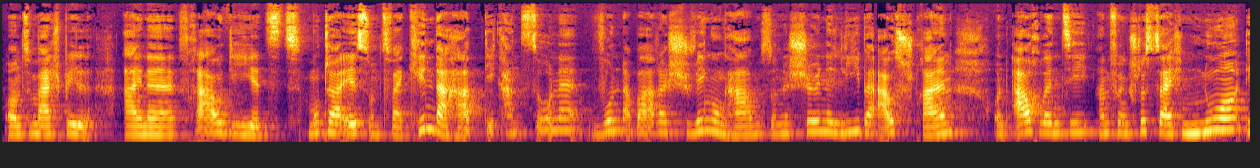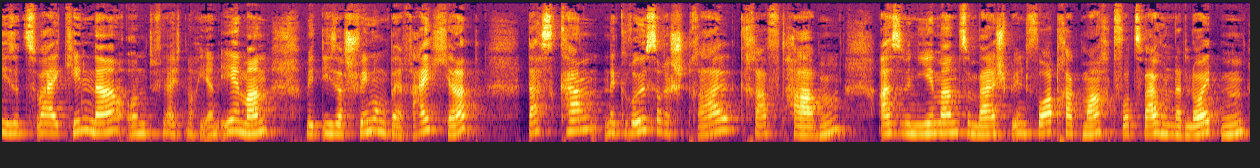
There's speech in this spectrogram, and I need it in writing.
Und zum Beispiel eine Frau, die jetzt Mutter ist und zwei Kinder hat, die kann so eine wunderbare Schwingung haben, so eine schöne Liebe ausstrahlen. Und auch wenn sie, Anführungsschlusszeichen, nur diese zwei Kinder und vielleicht noch ihren Ehemann mit dieser Schwingung bereichert, das kann eine größere Strahlkraft haben, als wenn jemand zum Beispiel einen Vortrag macht vor 200 Leuten,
